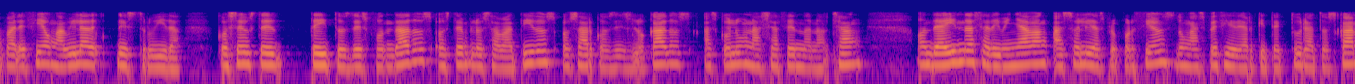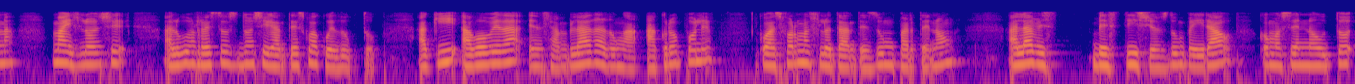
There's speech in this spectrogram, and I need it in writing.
aparecía unha vila destruída, cos seus teitos desfondados, os templos abatidos, os arcos dislocados, as columnas xacendo no chan, onde aínda se adiviñaban as sólidas proporcións dunha especie de arquitectura toscana, máis lonxe algúns restos dun xigantesco acueducto. Aquí a bóveda ensamblada dunha acrópole coas formas flotantes dun partenón, alá vestixios dun peirao como se nouto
